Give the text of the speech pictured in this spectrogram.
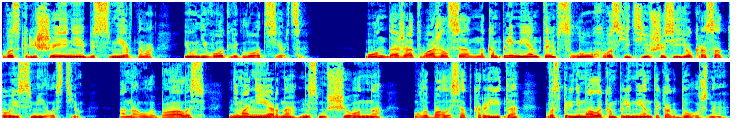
воскрешение бессмертного, и у него отлегло от сердца. Он даже отважился на комплименты, вслух восхитившись ее красотой и смелостью. Она улыбалась, не манерно, не смущенно, улыбалась открыто, воспринимала комплименты как должное.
